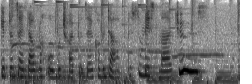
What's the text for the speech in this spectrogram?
gebt uns einen Daumen nach oben und schreibt uns einen Kommentar. Bis zum nächsten Mal. Tschüss!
